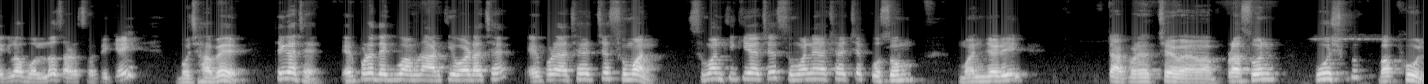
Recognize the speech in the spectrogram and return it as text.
এগুলো বললেও সরস্বতীকেই বোঝাবে। ঠিক আছে? এরপরে দেখব আমরা আর কি ওয়ার্ড আছে। এরপরে আছে হচ্ছে সুমন। সুমন কি কি আছে? সুমনে আছে হচ্ছে কুসুম, মঞ্জরি তারপরে হচ্ছে প্রসূন, পুষ্প বা ফুল,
